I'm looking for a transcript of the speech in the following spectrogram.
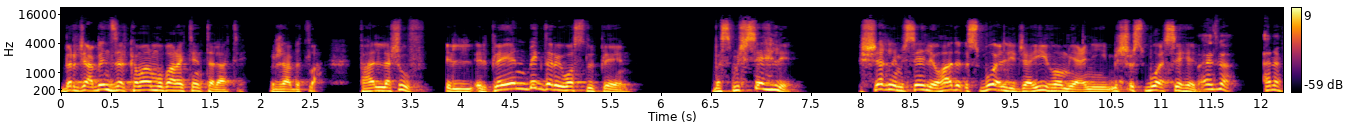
بيرجع بينزل كمان مباريتين ثلاثة. بيرجع بيطلع. فهلا شوف البلاي إن بيقدروا يوصلوا ال play-in بس مش سهلة. الشغلة مش سهلة وهذا الأسبوع اللي جاييهم يعني مش أسبوع سهل. اسمع أنا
